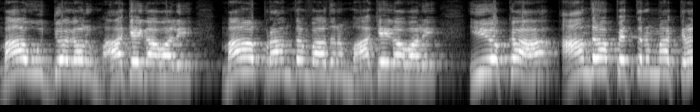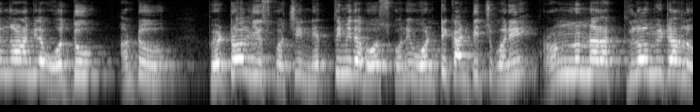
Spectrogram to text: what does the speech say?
మా ఉద్యోగాలు మాకే కావాలి. మా ప్రాంతం వాదన మాకే కావాలి. ఈ యొక్క ఆంధ్ర పెత్తనం మా తెలంగాణ మీద వద్దు అంటూ పెట్రోల్ తీసుకొచ్చి నెత్తి మీద పోసుకొని ఒంటి కంటించుకొని రెండున్నర కిలోమీటర్లు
